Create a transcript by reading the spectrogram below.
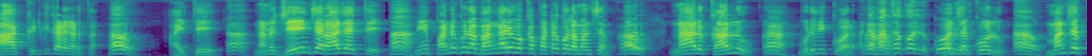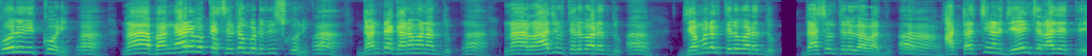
ఆ కిటికీ కాడ కడతా. అవును. అయితే. నన్ను జయించే రాజైతే నీ పండుకున్న బంగారు ఒక పట్టకొల మంచం. నాలుగు కాళ్ళు ఉడివిక్కోవాలి మంచం కోళ్ళు. మంచం కోలు విక్కొని నా బంగారు ఒక్క సిరకం పట్టు తీసుకొని గంట గణమనద్దు నా రాజుకు తెలివాడద్దు. జమలకు తెలివాడద్దు. దాసం తెలుగు కావద్దు. అట్టచ్చి నన్ను జయించే రాజైతే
